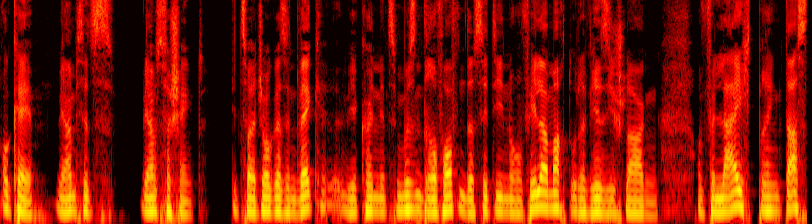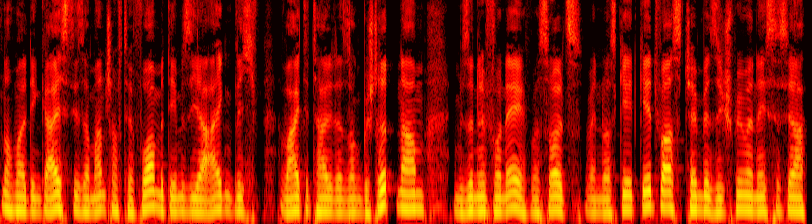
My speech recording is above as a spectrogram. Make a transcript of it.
okay, wir haben es jetzt, wir haben es verschenkt die zwei Joker sind weg, wir können jetzt müssen darauf hoffen, dass City noch einen Fehler macht oder wir sie schlagen. Und vielleicht bringt das nochmal den Geist dieser Mannschaft hervor, mit dem sie ja eigentlich weite Teile der Saison bestritten haben, im Sinne von, ey, was soll's, wenn was geht, geht was, Champions League spielen wir nächstes Jahr,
